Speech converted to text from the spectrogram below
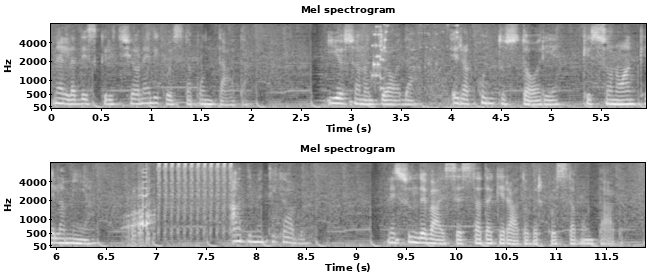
nella descrizione di questa puntata. Io sono Gioda e racconto storie che sono anche la mia. Ah, dimenticavo. Nessun device è stato hackerato per questa puntata.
